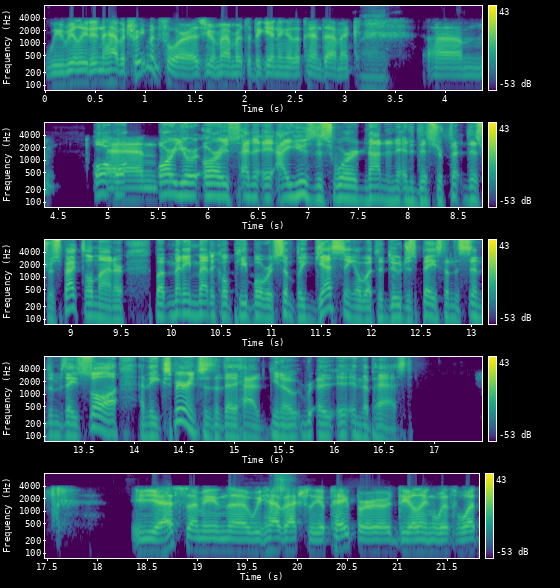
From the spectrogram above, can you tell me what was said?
we really didn't have a treatment for, as you remember at the beginning of the pandemic. Right. Um, or, and, or, or your or and I use this word not in a disrespectful manner, but many medical people were simply guessing at what to do just based on the symptoms they saw and the experiences that they had, you know, in the past. Yes, I mean uh, we have actually a paper dealing with what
